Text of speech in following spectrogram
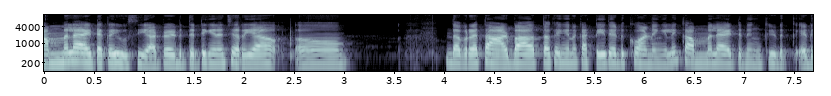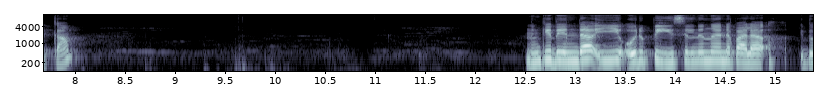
കമ്മലായിട്ടൊക്കെ യൂസ് ചെയ്യാം കേട്ടോ. എടുത്തിട്ട് ഇങ്ങനെ ചെറിയ എന്താ പറയുക താഴ്ഭാഗത്തൊക്കെ ഇങ്ങനെ കട്ട് ചെയ്ത് എടുക്കുവാണെങ്കിൽ കമ്മലായിട്ട് നിങ്ങൾക്ക് എടുക്കാം. നിങ്ങൾക്ക് ഇതിന്റെ ഈ ഒരു പീസിൽ നിന്ന് തന്നെ പല ഇത്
